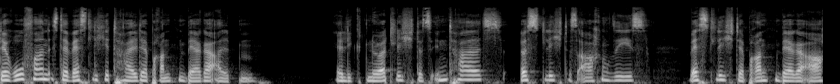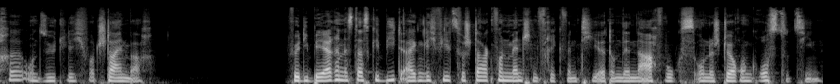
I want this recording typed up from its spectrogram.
Der Rofan ist der westliche Teil der Brandenberger Alpen. Er liegt nördlich des Inntals, östlich des Aachensees, westlich der Brandenberger Ache und südlich von Steinbach. Für die Bären ist das Gebiet eigentlich viel zu stark von Menschen frequentiert, um den Nachwuchs ohne Störung großzuziehen.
